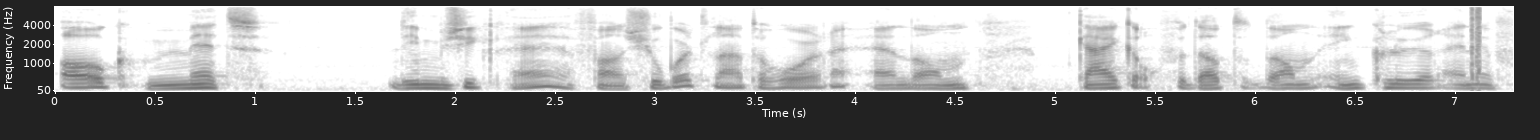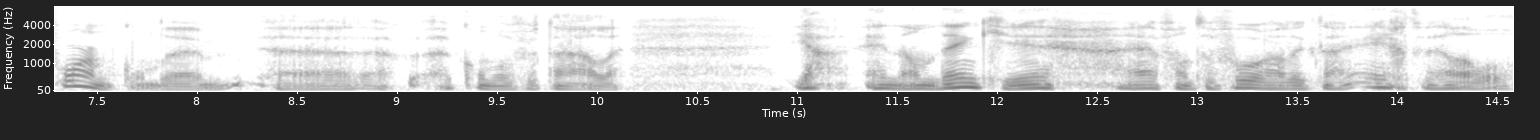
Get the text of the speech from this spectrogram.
ook met die muziek hè, van Schubert laten horen. En dan kijken of we dat dan in kleur en in vorm konden, eh, konden vertalen. Ja, en dan denk je, hè, van tevoren had ik daar echt wel,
